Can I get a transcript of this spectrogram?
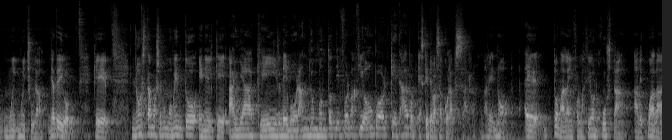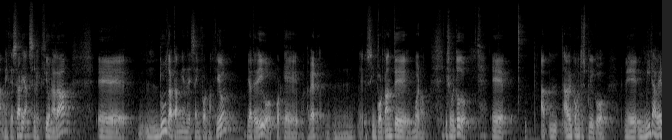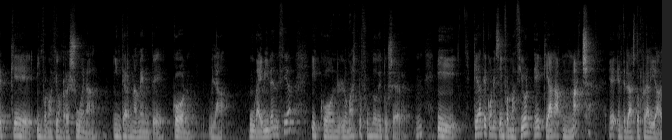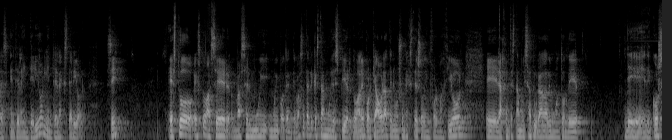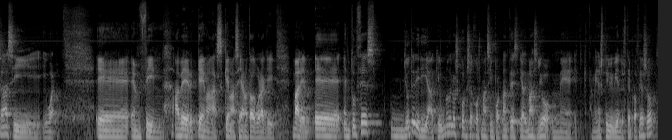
muy, muy chula. Ya te digo que no estamos en un momento en el que haya que ir devorando un montón de información porque tal, porque es que te vas a colapsar, ¿vale? No, eh, toma la información justa, adecuada, necesaria, seleccionala, eh, duda también de esa información, ya te digo, porque, a ver, mm, es importante, bueno, y sobre todo, eh, a, ver cómo te explico, mira a ver qué información resuena internamente con la pura evidencia y con lo más profundo de tu ser. Y quédate con esa información eh, que haga match eh, entre las dos realidades, entre la interior y entre la exterior. ¿Sí? Esto, esto va, a ser, va a ser muy, muy potente, vas a tener que estar muy despierto, ¿vale? Porque ahora tenemos un exceso de información, eh, la gente está muy saturada de un montón de, de, cosas y, bueno. en fin, a ver, ¿qué más? ¿Qué más he anotado por aquí? Vale, entonces yo te diría que uno de los consejos más importantes, y además yo me, también estoy viviendo este proceso,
